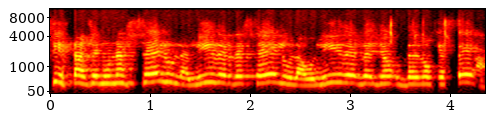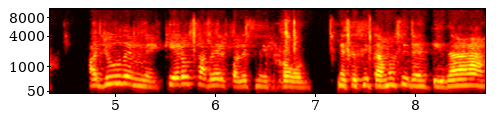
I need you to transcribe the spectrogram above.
Si estás en una célula, líder de célula o líder de, de lo que sea, ayúdenme. Quiero saber cuál es mi rol. Necesitamos identidad,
